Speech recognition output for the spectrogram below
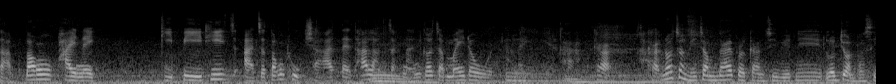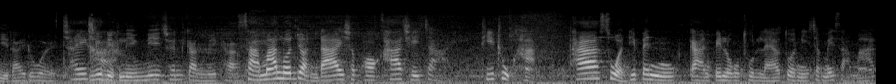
สามต้องภายในกี่ปีที่อาจจะต้องถูกชาร์จ แต่ถ้าหลังจากนั้นก็จะไม่โดนอะไรอย่างเงี้ยค่ะ ค่ะค่ะ นอกจากนี้จำได้ประกันชีวิตนี่ลดหย่อนภาษีได้ด้วยใช่ค่ะ ยูนิตลิงนี่เช่นกันไหมคะ สามารถลดหย่อนได้เฉพาะค่าใช้จ่ายที่ถูกหัก ถ้าส่วนที่เป็นการไปลงทุนแล้วตัวนี้จะไม่สามารถ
